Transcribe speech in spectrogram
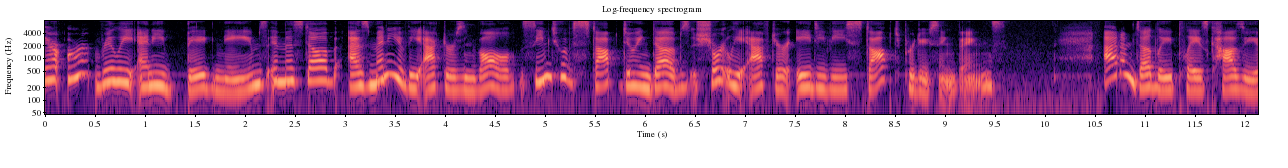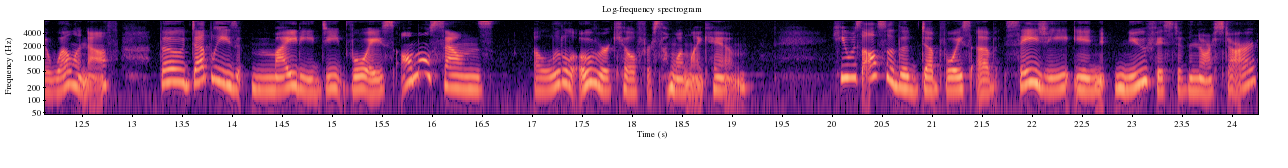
there aren't really any big names in this dub, as many of the actors involved seem to have stopped doing dubs shortly after ADV stopped producing things. Adam Dudley plays Kazuya well enough, though Dudley's mighty deep voice almost sounds a little overkill for someone like him. He was also the dub voice of Seiji in New Fist of the North Star,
